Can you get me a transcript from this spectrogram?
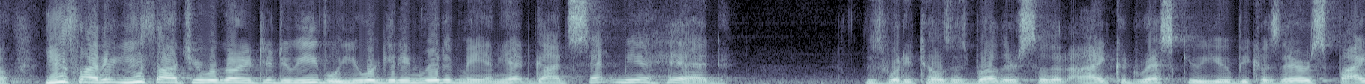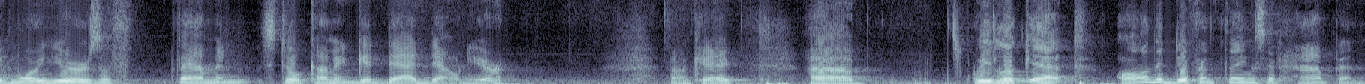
know, you thought you thought you were going to do evil, you were getting rid of me, and yet God sent me ahead this is what he tells his brothers, so that I could rescue you because there's five more years of famine still coming. Get dad down here. Okay? Uh, we look at all the different things that happen.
